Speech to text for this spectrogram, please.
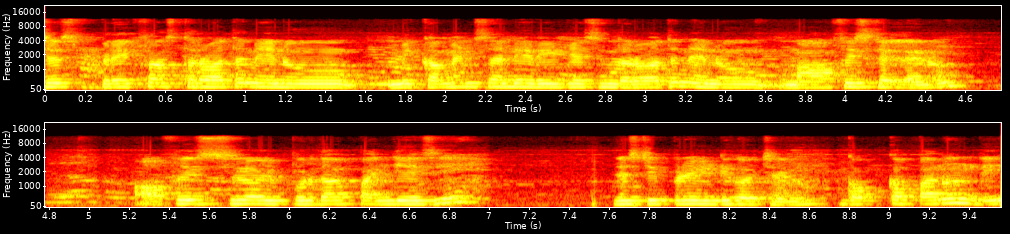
just breakfast తర్వాత నేను మీ కమెంట్స్ అన్నీ రీడ్ చేసిన తర్వాత నేను మా ఆఫీస్కి వెళ్ళాను. ఆఫీస్లో ఇప్పుడు దాకా పనిచేసి జస్ట్ ఇప్పుడే ఇంటికి వచ్చాను. ఇంకొక పని ఉంది.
